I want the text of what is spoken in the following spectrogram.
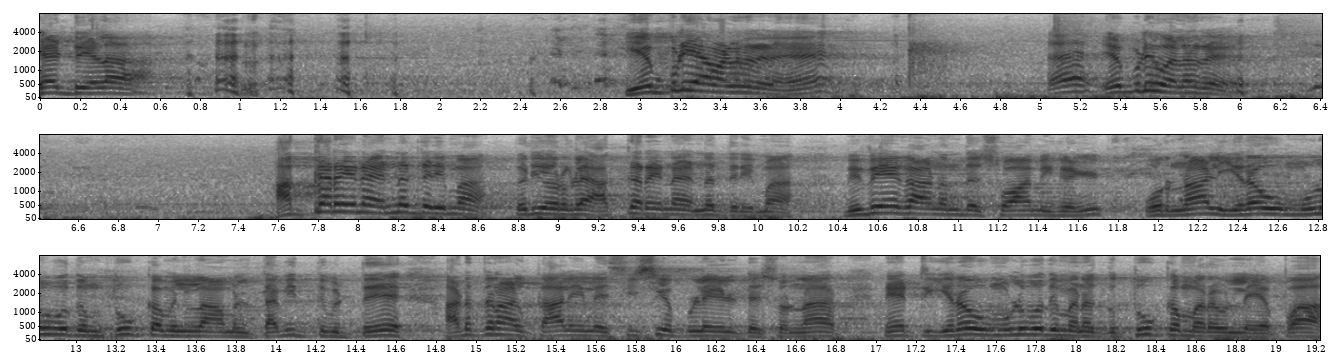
கேட்டீங்களா? எப்படியா வளரு? எப்படி வளரு? அக்கறைனா என்ன தெரியுமா? பெரியவர்களே அக்கறைனா என்ன தெரியுமா? விவேகானந்த சுவாமிகள் ஒரு நாள் இரவு முழுவதும் தூக்கம் இல்லாமல் தவித்துவிட்டு அடுத்த நாள் காலையில் சிஷ்ய பிள்ளைகள்கிட்ட சொன்னார் நேற்று இரவு முழுவதும் எனக்கு தூக்கம் வரவில்லையப்பா.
